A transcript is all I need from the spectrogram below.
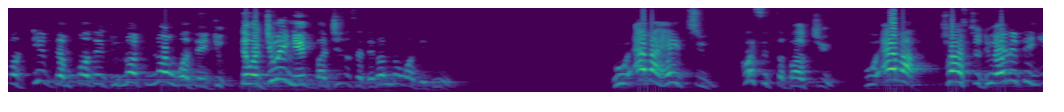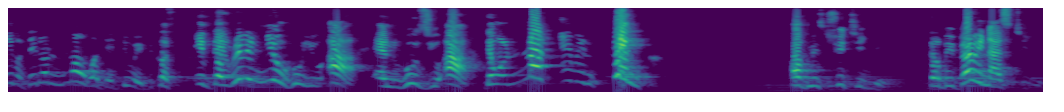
forgive them for they do not know what they do. They were doing it, but Jesus said they don't know what they're doing. Whoever hates you, gossips about you, whoever tries to do anything evil, they don't know what they're doing. Because if they really knew who you are and whose you are, they will not even think of mistreating you. They'll be very nice to you.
